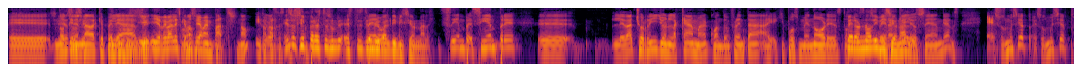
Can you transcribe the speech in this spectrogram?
eh, Sí, no tienen sí. nada que pelear. Y, y rivales que no, ¿No? se llaman Pats, ¿no? Y rivales- Aparte. eso sí, pero este es, un, este es de un rival divisional. Siempre, siempre eh, le da chorrillo en la cama cuando enfrenta a equipos menores. donde Pero se no divisionales. Que ellos sean ganas. Eso es muy cierto, eso es muy cierto.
